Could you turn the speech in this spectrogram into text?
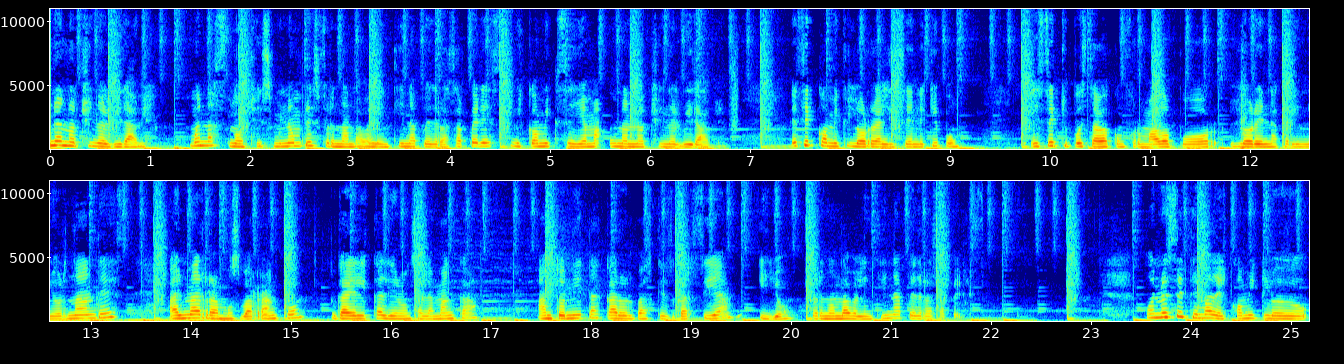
Una noche inolvidable. Buenas noches, mi nombre es Fernanda Valentina Pedraza Pérez. Mi cómic se llama Una noche inolvidable. Este cómic lo realicé en equipo. Este equipo estaba conformado por Lorena Cariño Hernández, Alma Ramos Barranco, Gael Calderón Salamanca, Antonita Carol Vázquez García y yo, Fernanda Valentina Pedraza Pérez. Bueno, este tema del cómic lo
